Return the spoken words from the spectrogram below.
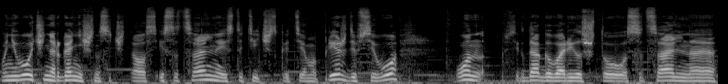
У него очень органично сочеталась и социальная, и эстетическая тема. Прежде всего, он всегда говорил, что социальная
